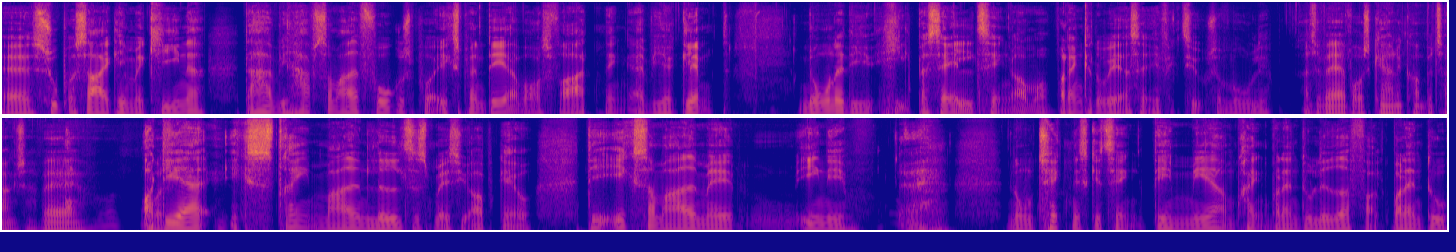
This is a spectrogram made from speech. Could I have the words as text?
øh, supercycle med Kina, der har vi haft så meget fokus på at ekspandere vores forretning, at vi har glemt nogle af de helt basale ting om, hvordan kan du være så effektiv som muligt. Altså, hvad er vores kernekompetencer? Hvad er, og det er ekstremt meget en ledelsesmæssig opgave. Det er ikke så meget med egentlig øh, nogle tekniske ting. Det er mere omkring, hvordan du leder folk, hvordan du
